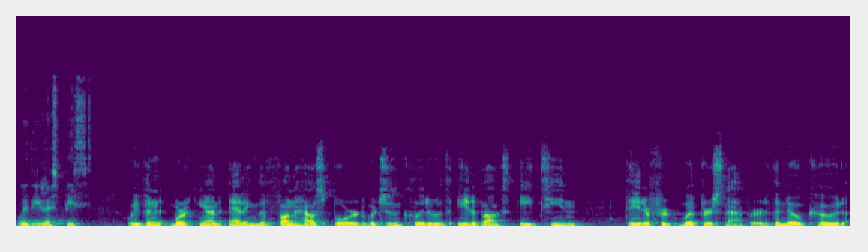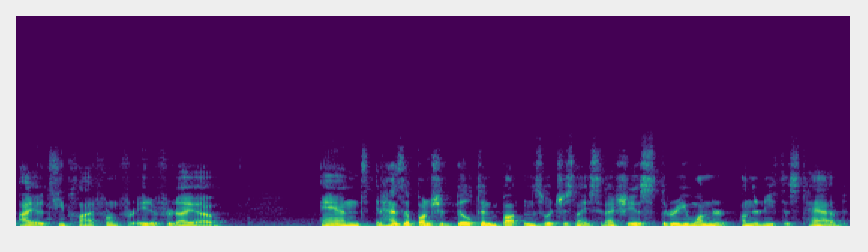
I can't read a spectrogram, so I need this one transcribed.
with USB-C. We've been working on adding the Funhouse board, which is included with AdaBox 18, the Adafruit WipperSnapper, the no-code IoT platform for Adafruit I.O. And it has a bunch of built-in buttons, which is nice. It actually has three one underneath this tab.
